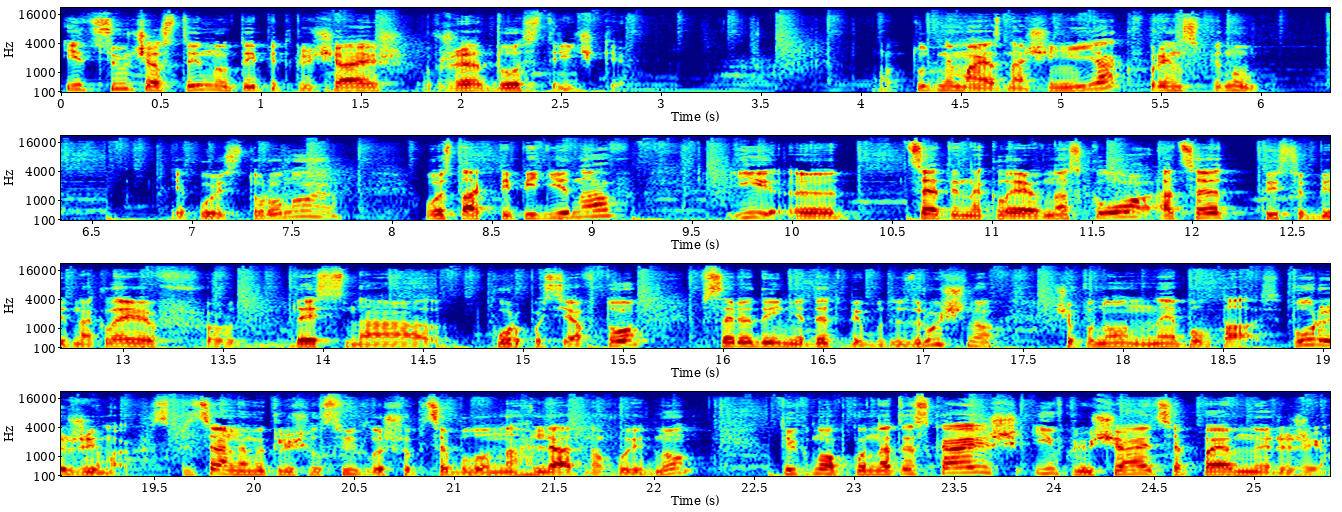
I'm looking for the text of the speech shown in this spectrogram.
І цю частину ти підключаєш вже до стрічки. От, тут немає значення як, в принципі, ну, якою стороною. Ось так ти під'єднав. І е, це ти наклеїв на скло, а це ти собі наклеїв е, десь на корпусі авто всередині, де тобі буде зручно, щоб воно не болталось. По режимах спеціально виключив світло, щоб це було наглядно видно. Ти кнопку натискаєш і включається певний режим.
